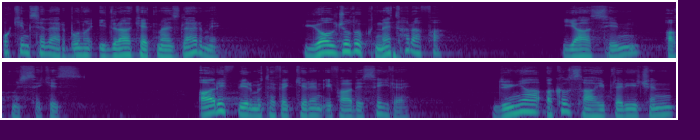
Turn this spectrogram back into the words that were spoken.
O kimseler bunu idrak etmezler mi? Yolculuk ne tarafa?'' Yasin 68 Arif bir mütefekkirin ifadesiyle, dünya akıl sahipleri için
